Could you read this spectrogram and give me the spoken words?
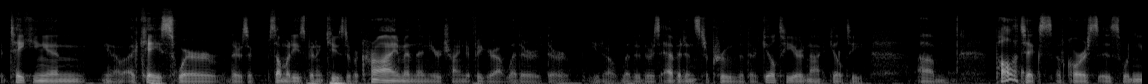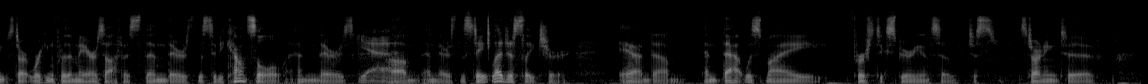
taking in you know a case where there's a somebody's been accused of a crime and then you're trying to figure out whether they're you know whether there's evidence to prove that they're guilty or not guilty. Um, politics, of course, is when you start working for the mayor's office. Then there's the city council and there's yeah. um, and there's the state legislature, and um, and that was my first experience of just starting to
